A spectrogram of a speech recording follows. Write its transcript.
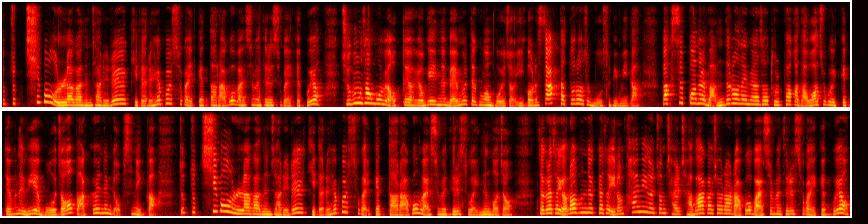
쭉쭉 치고 올라가는 자리를 기대를 해볼 수가 있겠다라고 말씀을 드릴 수가 있겠고요. 주봉상 보면 어때요? 여기 있는 매물대 구간 보이죠? 이거를 싹 다 뚫어준 모습입니다. 박스권을 만들어내면서 돌파가 나와주고 있기 때문에 위에 뭐죠? 막혀있는 게 없으니까 쭉쭉 치고 올라가는 자리를 기대를 해볼 수가 있겠다라고 말씀을 드릴 수가 있는 거죠. 자, 그래서 여러분들께서 이런 타이밍을 좀 잘 잡아가셔라 라고 말씀을 드릴 수가 있겠고요.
